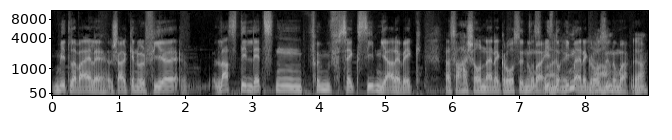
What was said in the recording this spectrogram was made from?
mittlerweile Schalke 04 lass die letzten fünf, sechs, sieben Jahre weg. Das war schon eine große Nummer. Ist noch immer eine große ja, Nummer. Ja,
